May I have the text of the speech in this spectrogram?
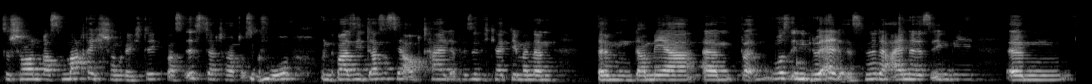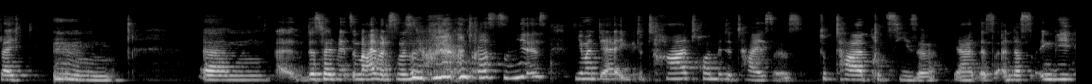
zu schauen, was mache ich schon richtig, was ist der Status mhm. quo und quasi das ist ja auch Teil der Persönlichkeit, den man dann ähm, da mehr, ähm, wo es individuell ist. Ne? Der eine ist irgendwie ähm, vielleicht ähm, das fällt mir jetzt immer ein, weil das immer so ein guter Kontrast zu mir ist, jemand, der irgendwie total toll mit Details ist, total präzise, ja, das, das irgendwie,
